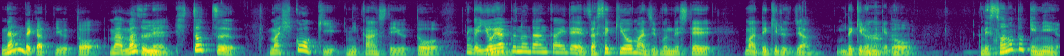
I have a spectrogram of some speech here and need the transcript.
なんでかっていうと、まあ、まずね、うん一つ、まあ、飛行機に関して言うとなんか予約の段階で座席をまあ自分でして、まあ、できるじゃんできるんだけど、でその時に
